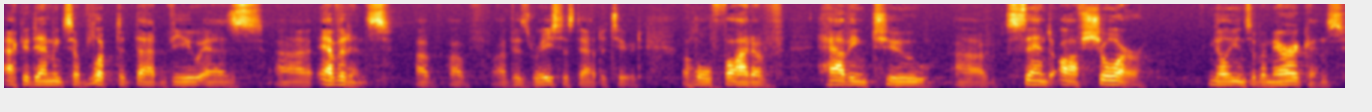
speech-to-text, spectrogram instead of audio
academics have looked at that view as uh, evidence of, of, of, his racist attitude. The whole thought of having to uh, send offshore millions of Americans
